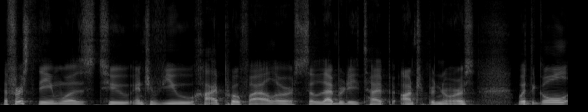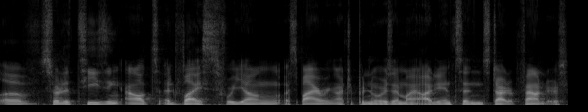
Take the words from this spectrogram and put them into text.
The first theme was to interview high profile or celebrity type entrepreneurs with the goal of sort of teasing out advice for young aspiring entrepreneurs in my audience and startup founders.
